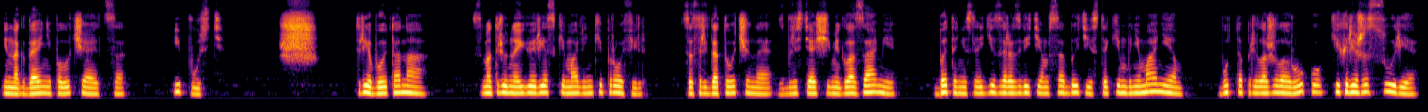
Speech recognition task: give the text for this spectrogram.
Иногда и не получается. И пусть. Шш! требует она. Смотрю на ее резкий маленький профиль. Сосредоточенная, с блестящими глазами, Бета не следит за развитием событий с таким вниманием, будто приложила руку к их режиссуре.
